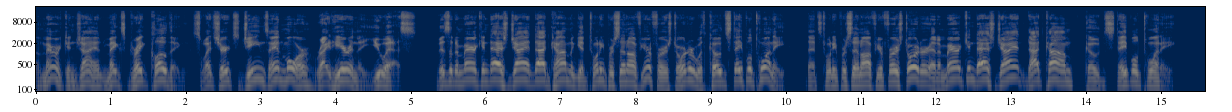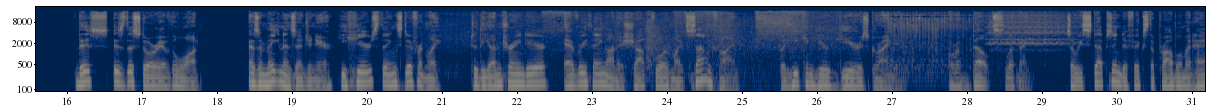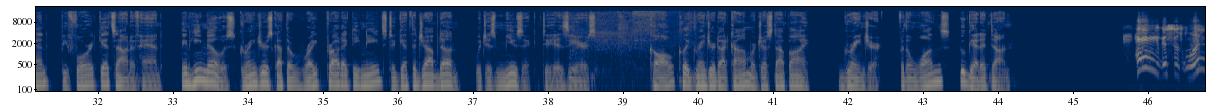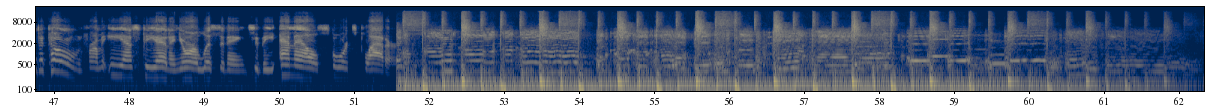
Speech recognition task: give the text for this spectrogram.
American Giant makes great clothing, sweatshirts, jeans, and more right here in the U.S. Visit American-Giant.com and get 20% off your first order with code STAPLE20. That's 20% off your first order at American-Giant.com, code STAPLE20. This is the story of the one. As a maintenance engineer, he hears things differently. To the untrained ear, everything on his shop floor might sound fine, but he can hear gears grinding or a belt slipping. So he steps in to fix the problem at hand before it gets out of hand. And he knows Grainger's got the right product he needs to get the job done, which is music to his ears. Call, clickgrainger.com, or just stop by. Grainger, for the ones who get it done. Hey, this is Linda Cohn from ESPN, and you're listening to the ML Sports Platter.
